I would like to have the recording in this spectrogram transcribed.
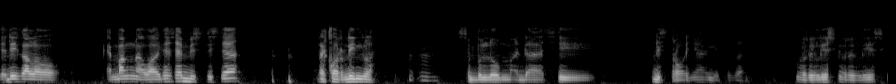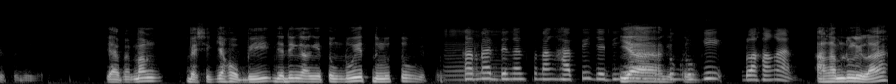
Jadi kalau emang awalnya saya bisnisnya recording lah. Mm-mm. Sebelum ada si distronya gitu kan. Ngerilis ngerilis gitu dulu. Ya memang basicnya hobi jadi nggak ngitung duit dulu tuh gitu. Karena dengan senang hati jadinya Iya, untung gitu. rugi belakangan. Alhamdulillah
